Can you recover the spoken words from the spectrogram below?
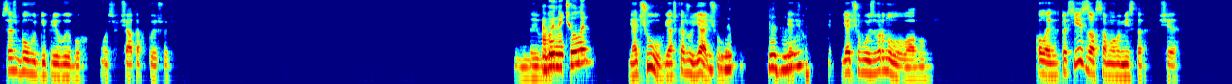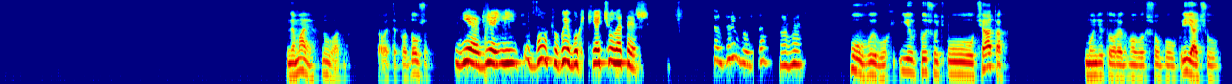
Все ж був у Дніпрі вибух. Ось в чатах пишуть. Дивно. А ви не чули? Я чув, я ж кажу, я чув. Мгм. Я, чув. я чому і звернув увагу. Колеги, хтось є за самого міста ще? Немає? Ну ладно. Давайте продовжимо. Є, є, і був вибух, я чула теж. Це взрив був, так? Угу. Був вибух. І пишуть у чатах моніторингових, що був. І я чув.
